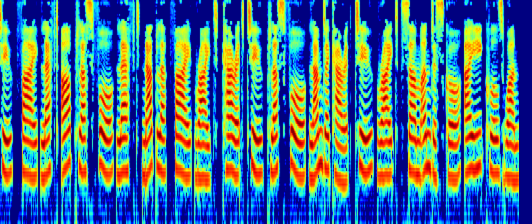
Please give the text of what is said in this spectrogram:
2 phi left r plus 4 left nabla phi right caret 2 plus 4 lambda caret 2 right sum underscore i equals 1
